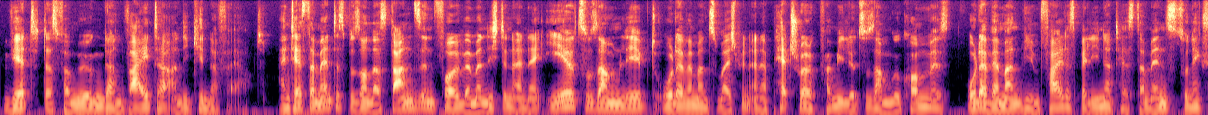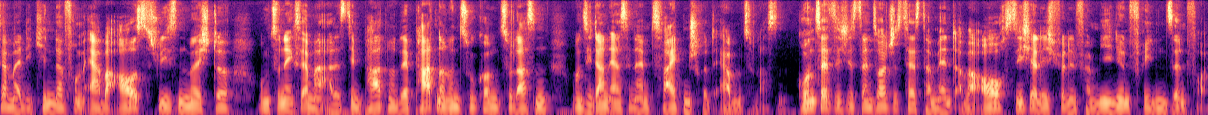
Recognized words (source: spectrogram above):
wird das Vermögen dann weiter an die Kinder vererbt. Ein Testament ist besonders dann sinnvoll, wenn man nicht in einer Ehe zusammenlebt oder wenn man zum Beispiel in einer Patchwork-Familie zusammengekommen ist oder wenn man, wie im Fall des Berliner Testaments, zunächst einmal die Kinder vom Erbe ausschließen möchte, um zunächst einmal alles dem Partner oder der Partnerin zukommen zu lassen und sie dann erst in einem zweiten Schritt erben zu lassen. Grundsätzlich ist ein solches Testament aber auch sicherlich für den Familienfrieden sinnvoll.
